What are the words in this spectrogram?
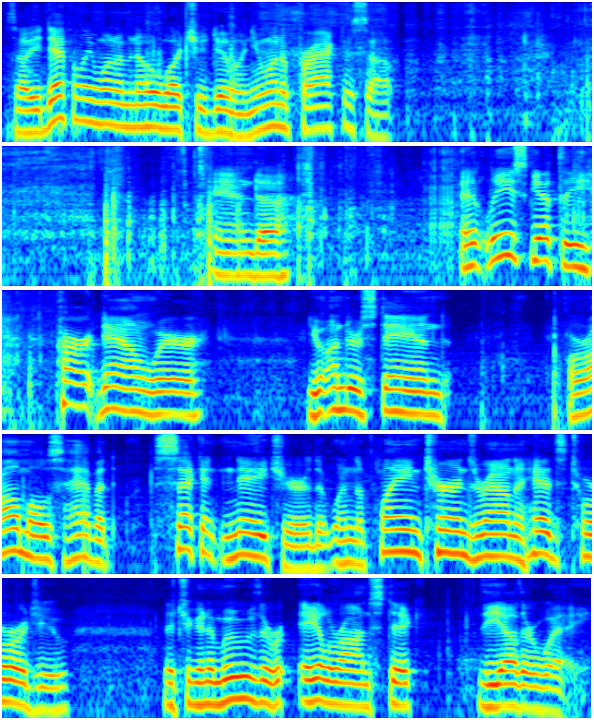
So you definitely want to know what you're doing. You want to practice up and uh, at least get the part down where you understand or almost have it second nature that when the plane turns around and heads towards you that you're going to move the aileron stick the other way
